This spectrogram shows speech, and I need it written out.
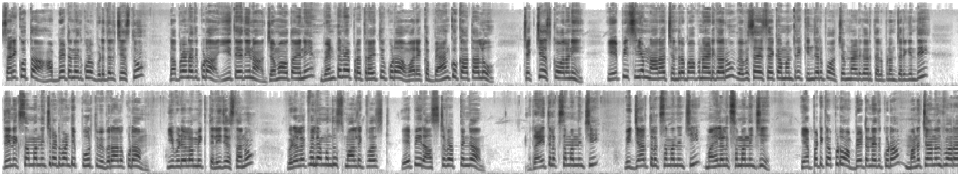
సరికొత్త అప్డేట్ అనేది కూడా విడుదల చేస్తూ డబ్బులు అనేది కూడా ఈ తేదీన జమ అవుతాయని వెంటనే ప్రతి రైతు కూడా వారి యొక్క బ్యాంకు ఖాతాలు చెక్ చేసుకోవాలని ఏపీ సీఎం నారా చంద్రబాబు నాయుడు గారు వ్యవసాయ శాఖ మంత్రి కింజరపు అచ్చెన్నాయుడు గారు తెలపడం జరిగింది. దీనికి సంబంధించినటువంటి పూర్తి వివరాలు కూడా ఈ వీడియోలో మీకు తెలియజేస్తాను. వీడియోలోకి వెళ్ళే ముందు స్మాల్ రిక్వెస్ట్ ఏపీ రాష్ట్ర వ్యాప్తంగా రైతులకు సంబంధించి విద్యార్థులకు సంబంధించి మహిళలకు సంబంధించి ఎప్పటికప్పుడు అప్డేట్ అనేది కూడా మన ఛానల్ ద్వారా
